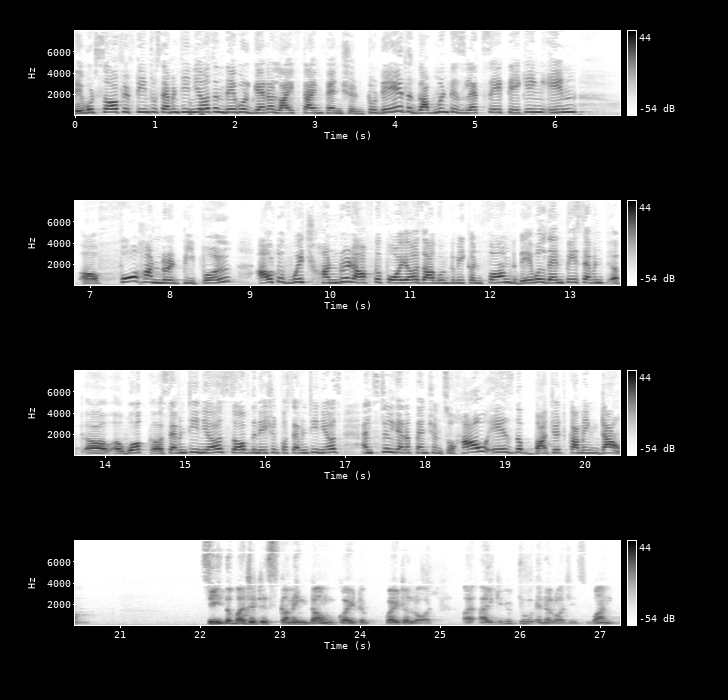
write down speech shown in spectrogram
they would serve 15 to 17 years and they will get a lifetime pension. Today the government is let's say taking in uh, 400 people out of which 100 after 4 years are going to be confirmed. They will then pay seven, uh, uh, uh, work uh, 17 years, serve the nation for 17 years and still get a pension. So how is the budget coming down? See, the budget is coming down quite a, quite a lot. I, I'll give you two analogies. One,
